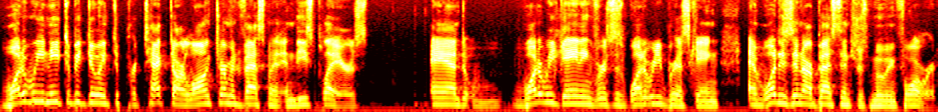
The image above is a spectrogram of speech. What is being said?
What do we need to be doing to protect our long term investment in these players? And what are we gaining versus what are we risking? And what is in our best interest moving forward?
